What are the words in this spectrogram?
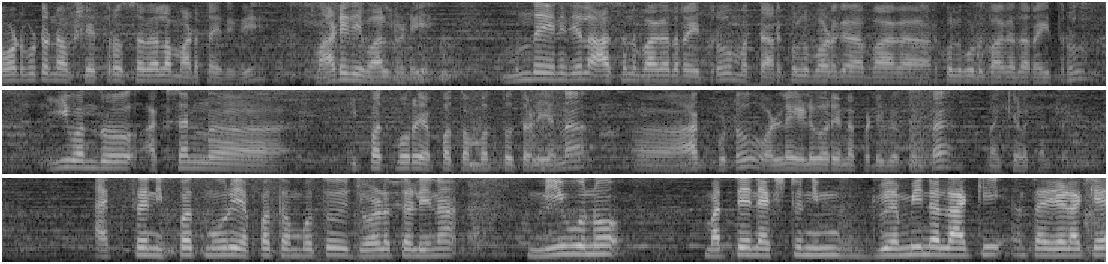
ನೋಡ್ಬಿಟ್ಟು ನಾವು ಕ್ಷೇತ್ರೋತ್ಸವ ಎಲ್ಲ ಮಾಡ್ತಾ ಇದ್ದೀವಿ ಮಾಡಿದ್ದೀವಿ ಆಲ್ರೆಡಿ ಮುಂದೆ ಏನಿದೆಯಲ್ಲ ಹಾಸನ ಭಾಗದ ರೈತರು ಮತ್ತು ಅರ್ಕುಲ್ ಭಾಗ ಭಾಗ ಅರ್ಕುಲ್ಗೂಡು ಭಾಗದ ರೈತರು ಈ ಒಂದು ಅಕ್ಸನ್ ಇಪ್ಪತ್ತ್ಮೂರು ಎಪ್ಪತ್ತೊಂಬತ್ತು ತಳಿಯನ್ನು ಹಾಕ್ಬಿಟ್ಟು ಒಳ್ಳೆ ಇಳುವರಿನ ಪಡಿಬೇಕು ಅಂತ ನಾನು ಕೇಳ್ಕೊಂತೀನಿ ಆಕ್ಸನ್ ಇಪ್ಪತ್ತ್ಮೂರು ಎಪ್ಪತ್ತೊಂಬತ್ತು ಜೋಳ ತಳಿನ ನೀವು ಮತ್ತೆ ನೆಕ್ಸ್ಟ್ ನಿಮ್ಮ ಜಮೀನಲ್ಲಿ ಹಾಕಿ ಅಂತ ಹೇಳೋಕ್ಕೆ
